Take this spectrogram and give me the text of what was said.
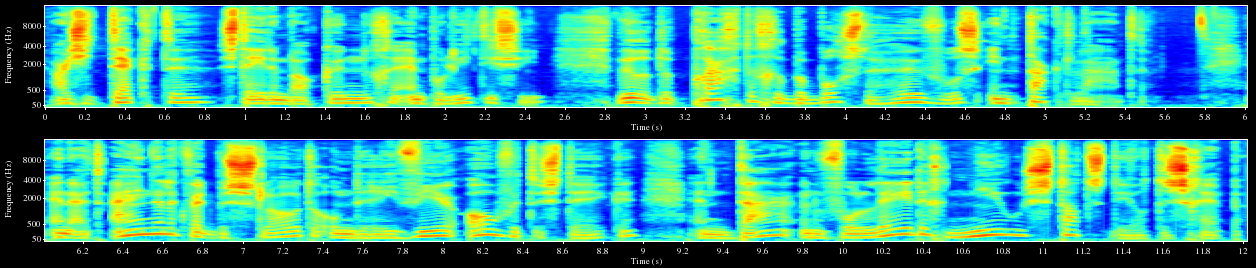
Architecten, stedenbouwkundigen en politici wilden de prachtige beboste heuvels intact laten. En uiteindelijk werd besloten om de rivier over te steken en daar een volledig nieuw stadsdeel te scheppen.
